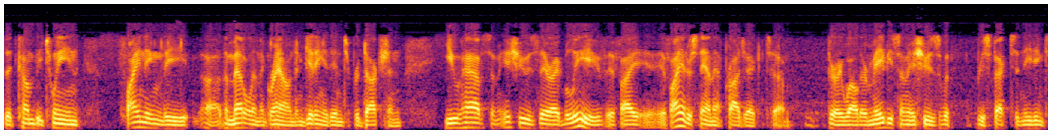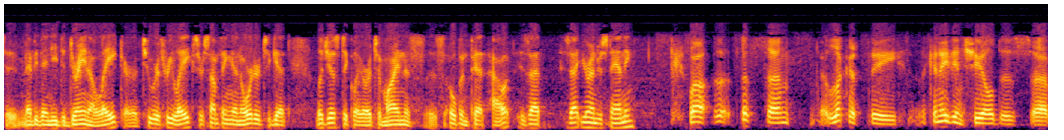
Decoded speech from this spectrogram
that come between finding the uh, the metal in the ground and getting it into production you have some issues there, I believe. If I if I understand that project um, very well, there may be some issues with respect to needing to maybe they need to drain a lake or two or three lakes or something in order to get logistically or to mine this this open pit out. Is that is that your understanding? Well, let's um, look at the the Canadian Shield is uh,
